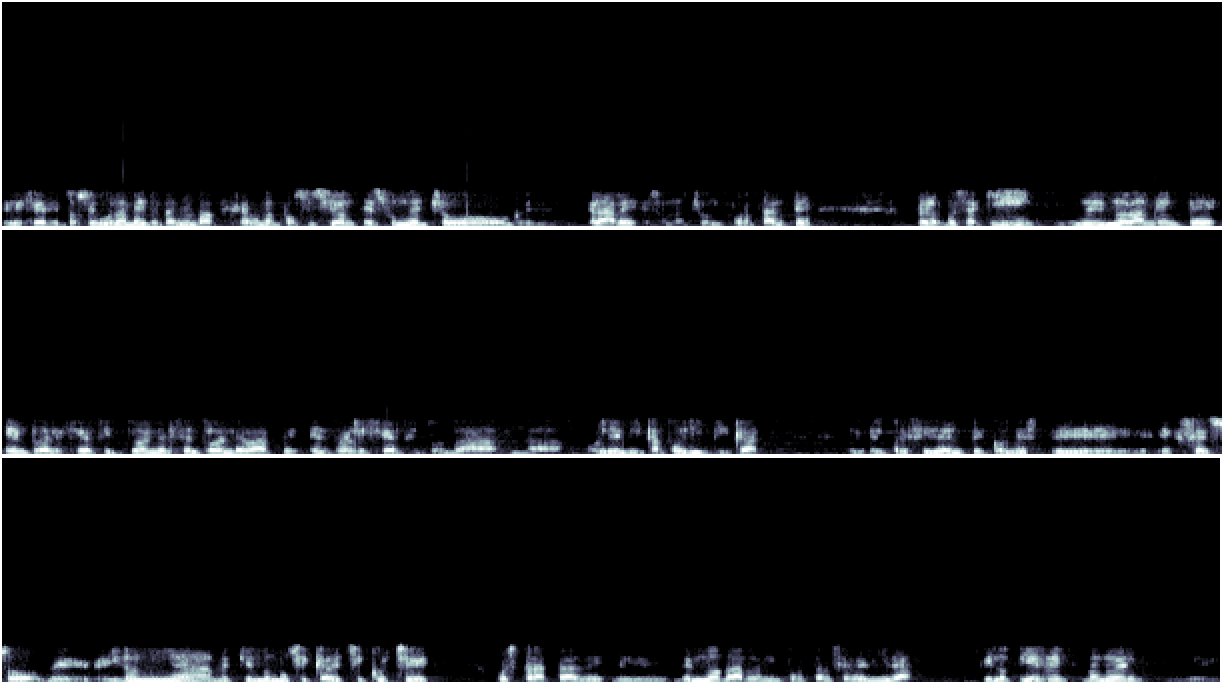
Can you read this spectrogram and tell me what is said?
El ejército seguramente también va a fijar una posición. Es un hecho grave, es un hecho importante. Pero pues aquí eh, nuevamente entra el ejército en el centro del debate, entra el ejército en la polémica política el, presidente con este exceso de, ironía, metiendo música de Chicoche, pues trata de, no darle la importancia de vida. Sí lo tiene, Manuel. Eh,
